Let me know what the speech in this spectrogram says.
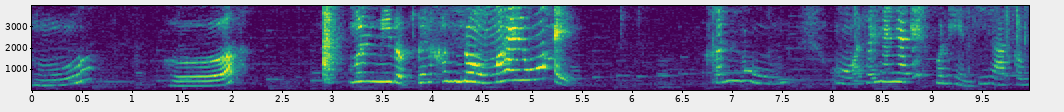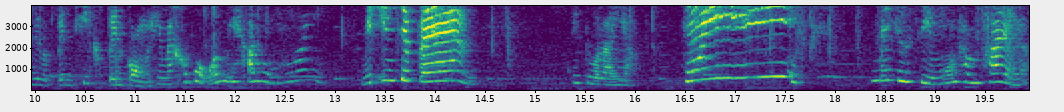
หอเหอมันมีแบบเป็นขนมมาให้ด้วยขนมอ๋อใช่ใช่ใช่มันเห็นที่ร้านเขามีแบบเป็นที่เป็นกล่องใช่ไหมเขาบอกว่ามีขนมให้ Made in Japan นี่ตัวอะไรอะหุยไม่คือสีม่วงทำท่าอย่างนี้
